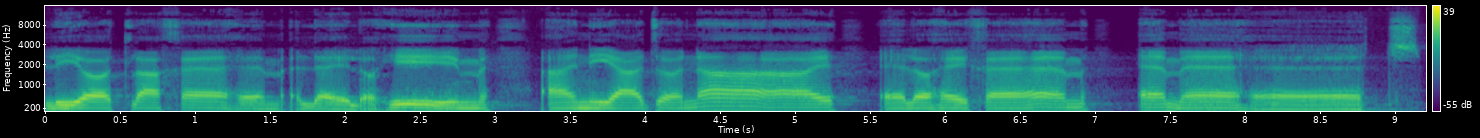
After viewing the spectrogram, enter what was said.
להיות לכם לאלוהים, אני אדוני אלוהיכם אמת.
